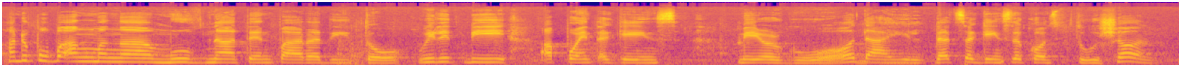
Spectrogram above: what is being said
ano po ba ang mga move natin para dito? Will it be a point against Mayor Guo dahil that's against the Constitution?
